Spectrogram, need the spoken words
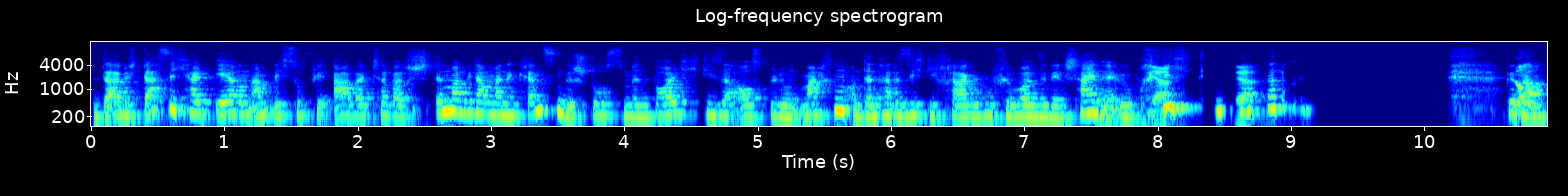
dadurch, dass ich halt ehrenamtlich so viel arbeite, weil ich immer wieder an meine Grenzen gestoßen bin, wollte ich diese Ausbildung machen. Und dann hatte sich die Frage, wofür wollen Sie den Schein erübrigen? Ja, ja. genau.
